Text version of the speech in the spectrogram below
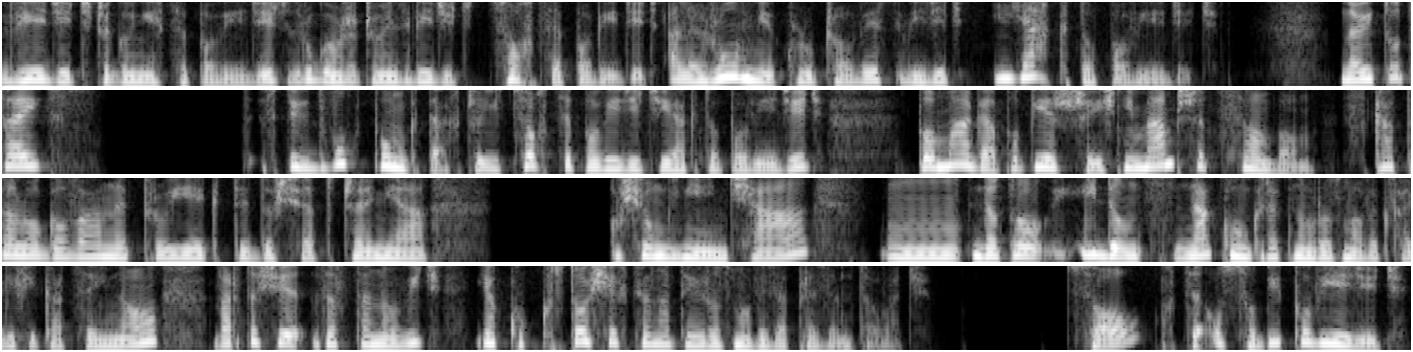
wiedzieć, czego nie chcę powiedzieć, drugą rzeczą jest wiedzieć, co chcę powiedzieć, ale równie kluczowe jest wiedzieć, jak to powiedzieć. No i tutaj w tych dwóch punktach, czyli co chcę powiedzieć i jak to powiedzieć, pomaga po pierwsze, jeśli mam przed sobą skatalogowane projekty, doświadczenia, osiągnięcia, mm, no to idąc na konkretną rozmowę kwalifikacyjną, warto się zastanowić, jako kto się chce na tej rozmowie zaprezentować. Co chcę o sobie powiedzieć?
